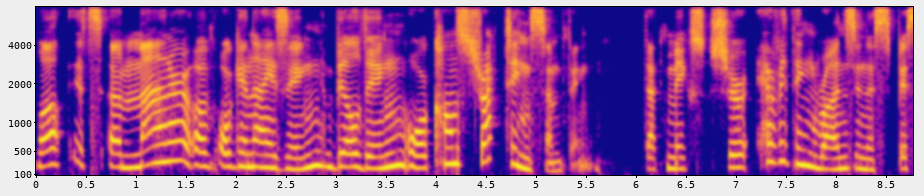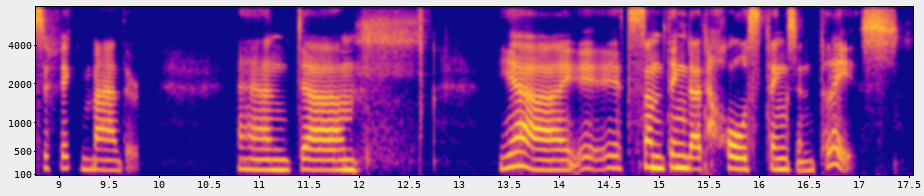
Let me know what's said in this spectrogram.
Well it's a manner of organizing building or constructing something that makes sure everything runs in a specific manner. And um, yeah, it's something that holds things in place.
